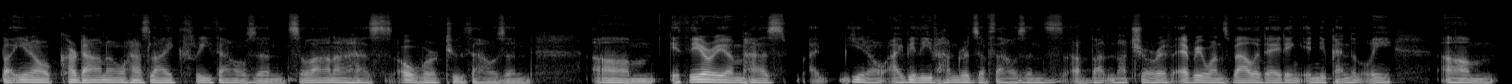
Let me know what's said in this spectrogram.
but you know, Cardano has like 3,000, Solana has over 2,000. Um, Ethereum has, you know, I believe hundreds of thousands, uh, but not sure if everyone's validating independently. Um,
